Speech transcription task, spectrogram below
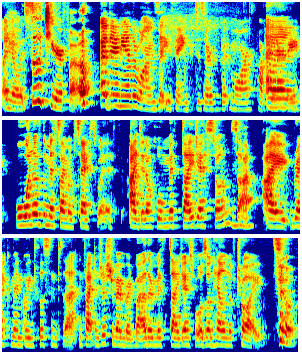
I know, it's so cheerful. Are there any other ones that you think deserve a bit more popularity? Well, one of the myths I'm obsessed with, I did a whole myth digest on, so Mhm. I, I recommend going to listen to that. In fact, I just remembered my other myth digest was on Helen of Troy, so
